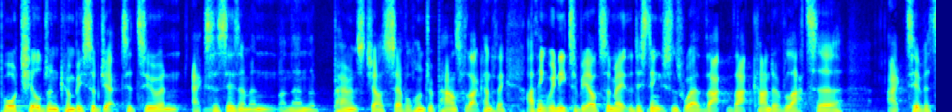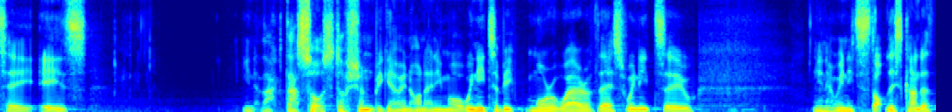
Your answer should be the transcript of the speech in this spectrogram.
poor children can be subjected to an exorcism and, and then the parents charge several hundred pounds for that kind of thing. I think we need to be able to make the distinctions where that, that kind of latter activity is you know that, that sort of stuff shouldn't be going on anymore. We need to be more aware of this. We need to you know, we need to stop this kind of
